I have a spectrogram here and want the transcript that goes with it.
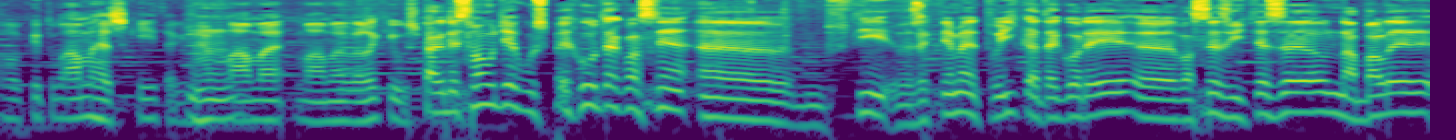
holky tu máme hezký, takže Mhm. máme, máme veliký úspěch. Tak když jsme u těch úspěchů, tak vlastně eh, v té, řekněme, tvojí kategorii eh, vlastně zvítězil na Bali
